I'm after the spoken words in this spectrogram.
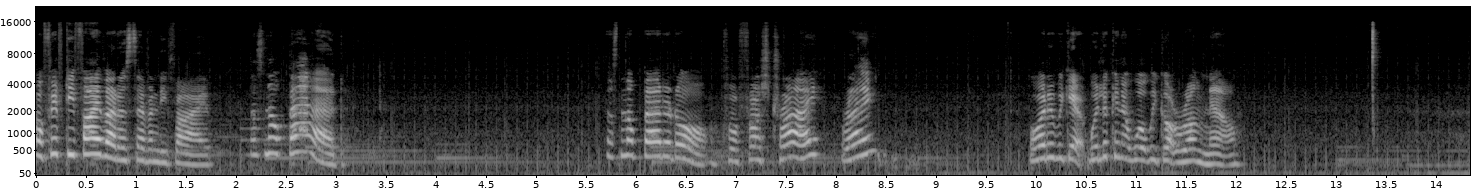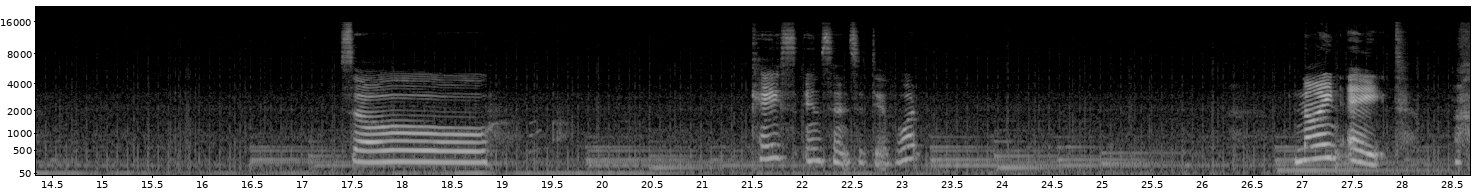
Oh, 55 out of 75. That's not bad. That's not bad at all for first try, right? What did we get? We're looking at what we got wrong now. So, case insensitive. What? Nine eight.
